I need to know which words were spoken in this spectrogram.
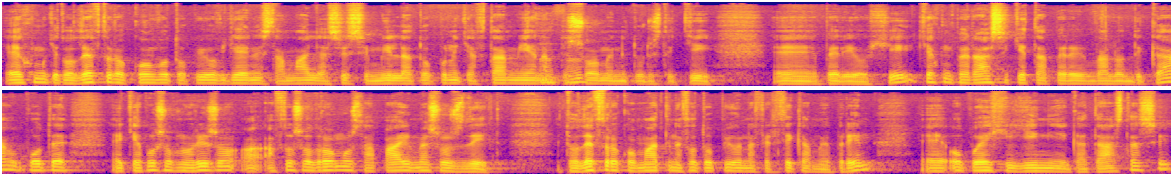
Έχουμε και το δεύτερο κόμβο το οποίο βγαίνει στα Μάλια Σίση Μίλατο, που είναι και αυτά μία αναπτυσσόμενη τουριστική ε, περιοχή και έχουν περάσει και τα περιβαλλοντικά, οπότε ε, και από όσο γνωρίζω αυτός ο δρόμος θα πάει μέσω ΣΔΙΤ. Το δεύτερο κομμάτι είναι αυτό το οποίο αναφερθήκαμε πριν, ε, όπου έχει γίνει η εγκατάσταση,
